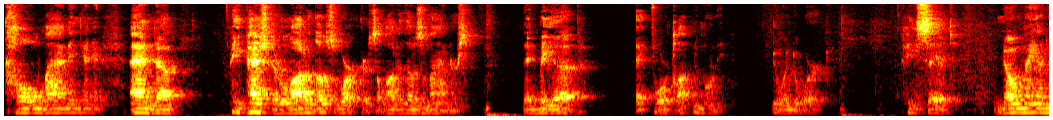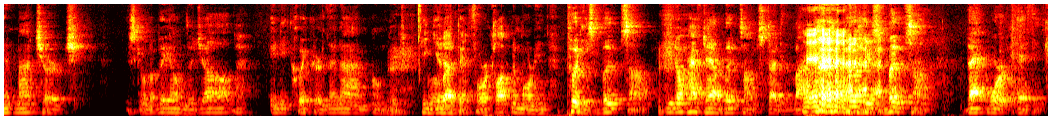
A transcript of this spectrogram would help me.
coal mining, and, and uh, he pastored a lot of those workers, a lot of those miners. They'd be up at four o'clock in the morning, going to work. He said, No man in my church is going to be on the job any quicker than I'm on the job. He'd get up at four o'clock in the morning, put his boots on. You don't have to have boots on to study the Bible. put his boots on. That work ethic.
